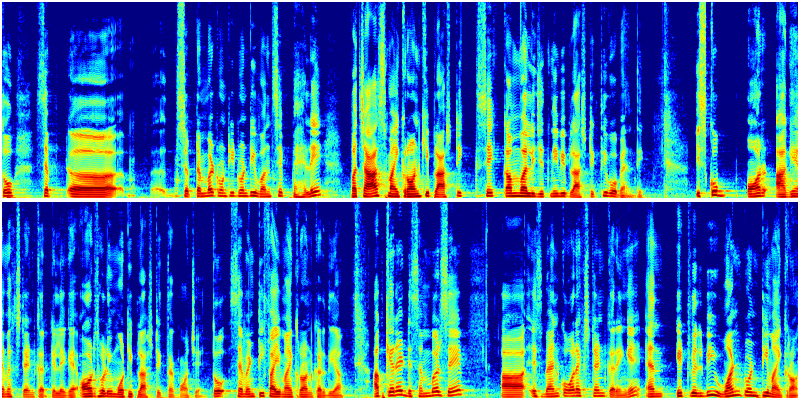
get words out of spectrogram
तो सितंबर 2021 से पहले 50 माइक्रोन की प्लास्टिक से कम वाली जितनी भी प्लास्टिक थी वो बैन थी। इसको और आगे हम एक्सटेंड करके ले गए और थोड़ी मोटी प्लास्टिक तक पहुँचे तो 75 माइक्रोन कर दिया। अब कह रहे हैं दिसंबर से आ, इस बैन को और एक्सटेंड करेंगे and it will be 120 micron.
